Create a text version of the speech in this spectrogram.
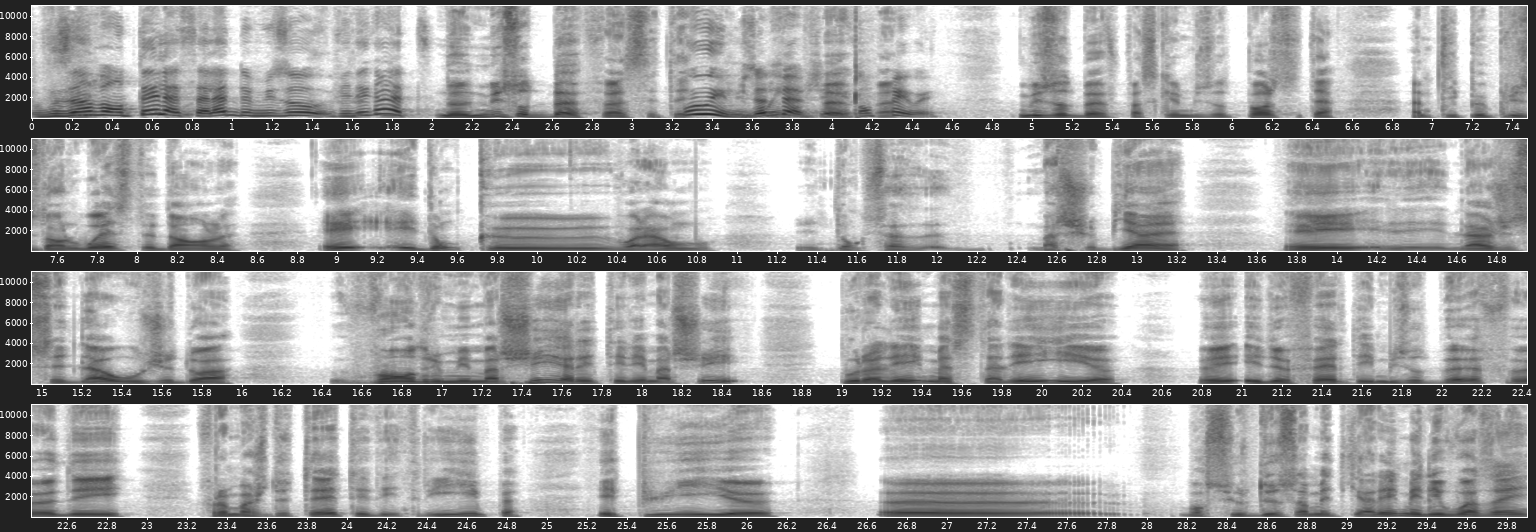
Vous inventez la salade de museau vinaigrette. Non, museau de bœuf, hein, c'était. Oui, oui, museau de bœuf, j'ai compris, hein. oui. Museau de bœuf, parce que le museau de porc, c'était un, un petit peu plus dans l'ouest, dans le... et, et donc euh, voilà, on- et donc ça marche bien. Et, et là, c'est là où je dois vendre mes marchés, arrêter les marchés, pour aller m'installer euh, et, et de faire des museaux de bœuf, euh, des fromages de tête et des tripes, et puis bon sur 200 mètres carrés, mais les voisins.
